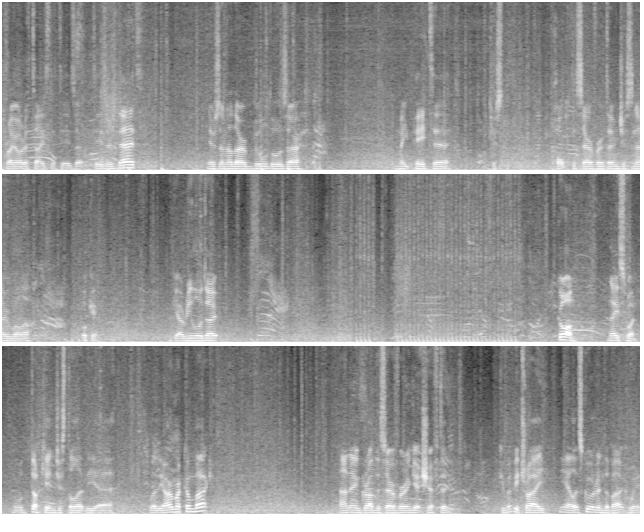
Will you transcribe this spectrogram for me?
Prioritise the taser. Taser's dead. There's another bulldozer. Might pay to just pop the server down just now while I... Okay. Get a reload out. Got him. Nice one. We'll duck in just to let the uh, let the armor come back. And then grab the server and get shifted. Could maybe try, yeah, let's go around the back way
